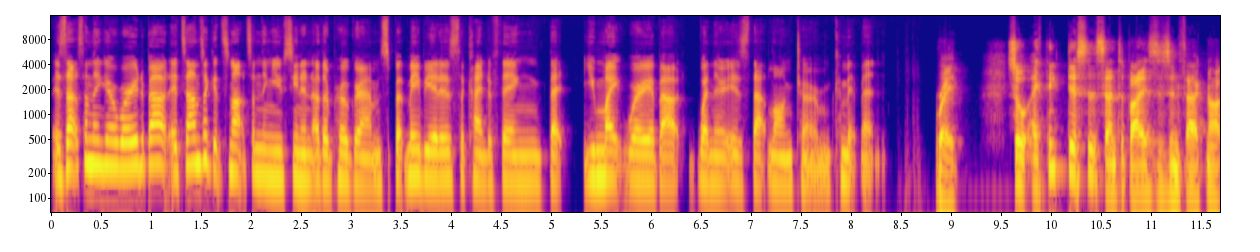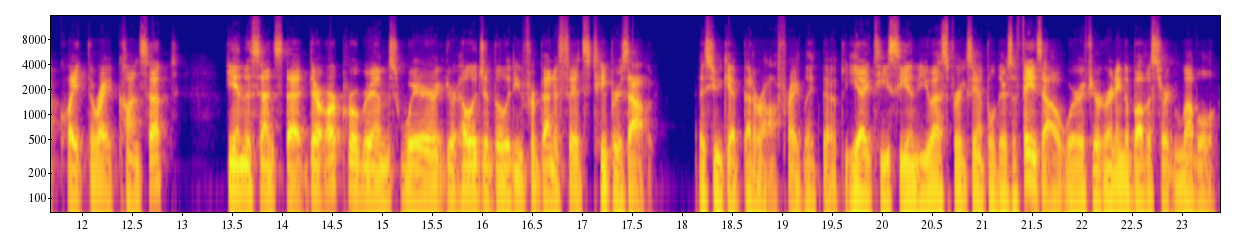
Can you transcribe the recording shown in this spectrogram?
Is that something you're worried about? It sounds like it's not something you've seen in other programs, but maybe it is the kind of thing that you might worry about when there is that long-term commitment. Right. So I think disincentivize is in fact not quite the right concept in the sense that there are programs where your eligibility for benefits tapers out as you get better off, right? Like the, the EITC in the US, for example, there's a phase out where if you're earning above a certain level,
